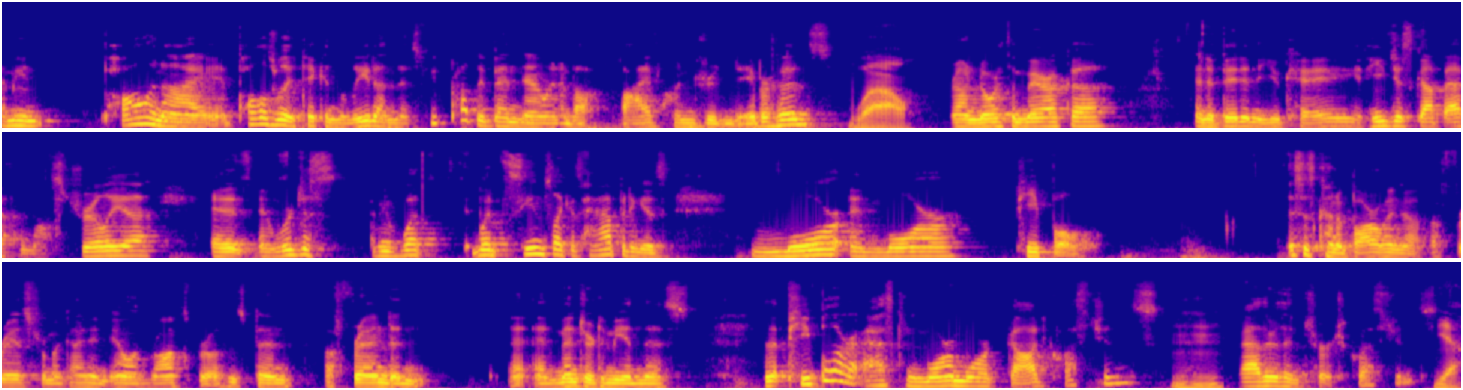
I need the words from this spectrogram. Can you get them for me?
I mean, Paul and I, Paul's really taken the lead on this. We've probably been now in about 500 neighborhoods. Wow. Around North America and a bit in the UK. And he just got back from Australia. And, and we're just, I mean, what, what seems like is happening is more and more people this is kind of borrowing a, a, phrase from a guy named Alan Roxburgh, who's been a friend and, and mentor to me in this, that people are asking more and more God questions mm-hmm. rather than church questions. Yeah.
